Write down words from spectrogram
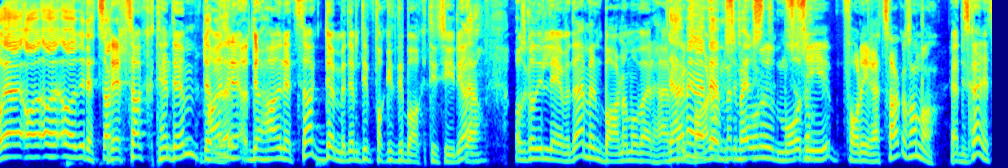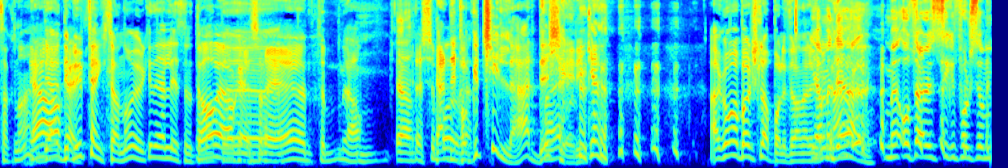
Og, og, og, og rettssak. Rettssak, hent dem. Ha en, re- du en rettssak, dømme dem til, faktisk tilbake til Syria. Ja. Og så kan de leve der, men barna må være her. Det her fordi mener jeg barna, hvem som helst. må Så- de, får de rettssak og sånn da? ja, de skal ha rettssak nå. Ja, de, ok. de blir fengsla nå, gjør de ikke det? Jeg leser nettopp ja, at, ok, så det eh, er det, ja. Ja. Det er ikke ja, De bare kan ikke chille her. Det skjer ikke. Jeg kan bare slappe av litt. Ja, men det, men også er det sikkert folk som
